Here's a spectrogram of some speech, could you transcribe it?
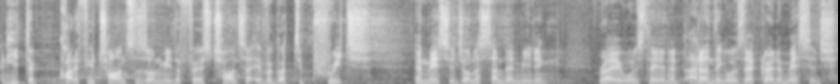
And he took quite a few chances on me. The first chance I ever got to preach a message on a Sunday meeting, Ray was there, and I don't think it was that great a message.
